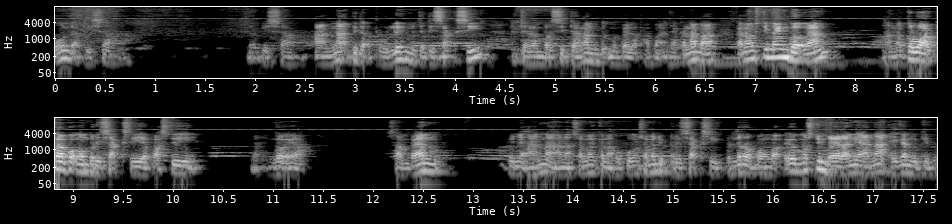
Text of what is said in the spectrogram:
Oh enggak bisa enggak bisa. Anak tidak boleh menjadi saksi di dalam persidangan untuk membela bapaknya. Kenapa? Karena mesti menggok kan? Anak keluarga kok memberi saksi? Ya pasti enggak ya. Sampean punya anak anak sama kena hukum sama diberi saksi. Bener apa enggak? Ya mesti melani anak ya kan begitu.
